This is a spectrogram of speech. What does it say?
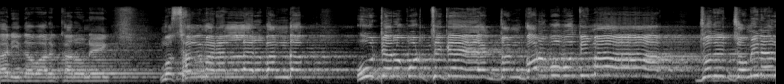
বাড়ি দেওয়ার কারণে। মুসলমান আল্লাহর বান্দা, উটের উপর থেকে একজন গর্ভবতী মা যদি জমিনের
